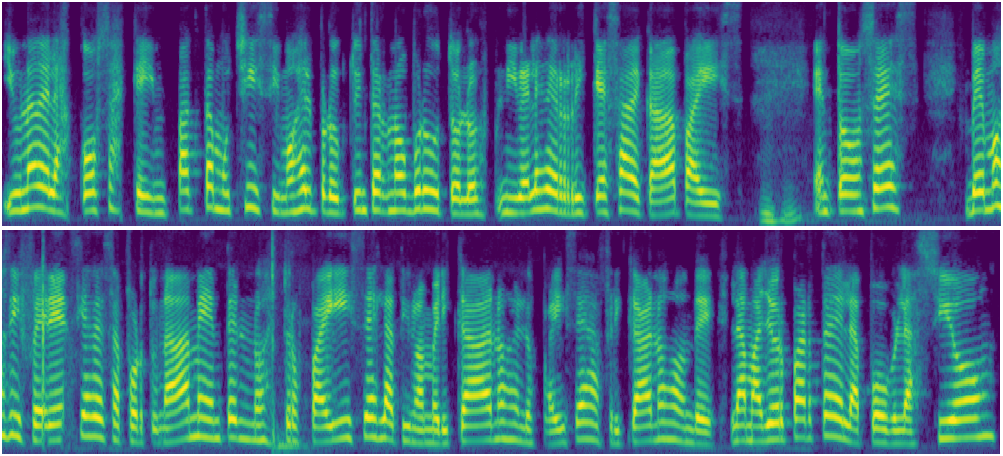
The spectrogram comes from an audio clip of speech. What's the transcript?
y una de las cosas que impacta muchísimo es el Producto Interno Bruto, los niveles de riqueza de cada país. Entonces, vemos diferencias desafortunadamente en nuestros países latinoamericanos, en los países africanos, donde la mayor parte de la población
